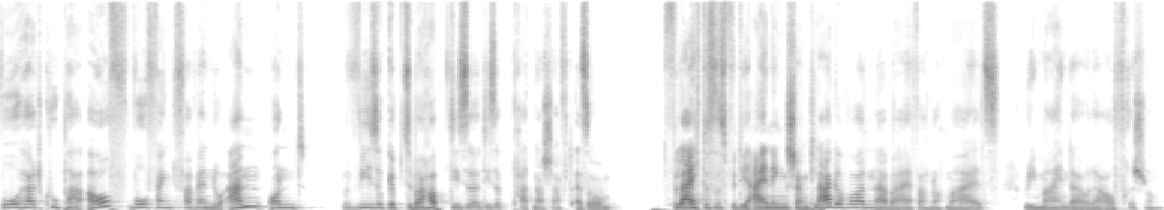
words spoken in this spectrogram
wo hört Cooper auf, wo fängt Verwendo an und wieso gibt es überhaupt diese, diese Partnerschaft? Also vielleicht ist es für die einigen schon klar geworden, aber einfach nochmal als Reminder oder Auffrischung.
